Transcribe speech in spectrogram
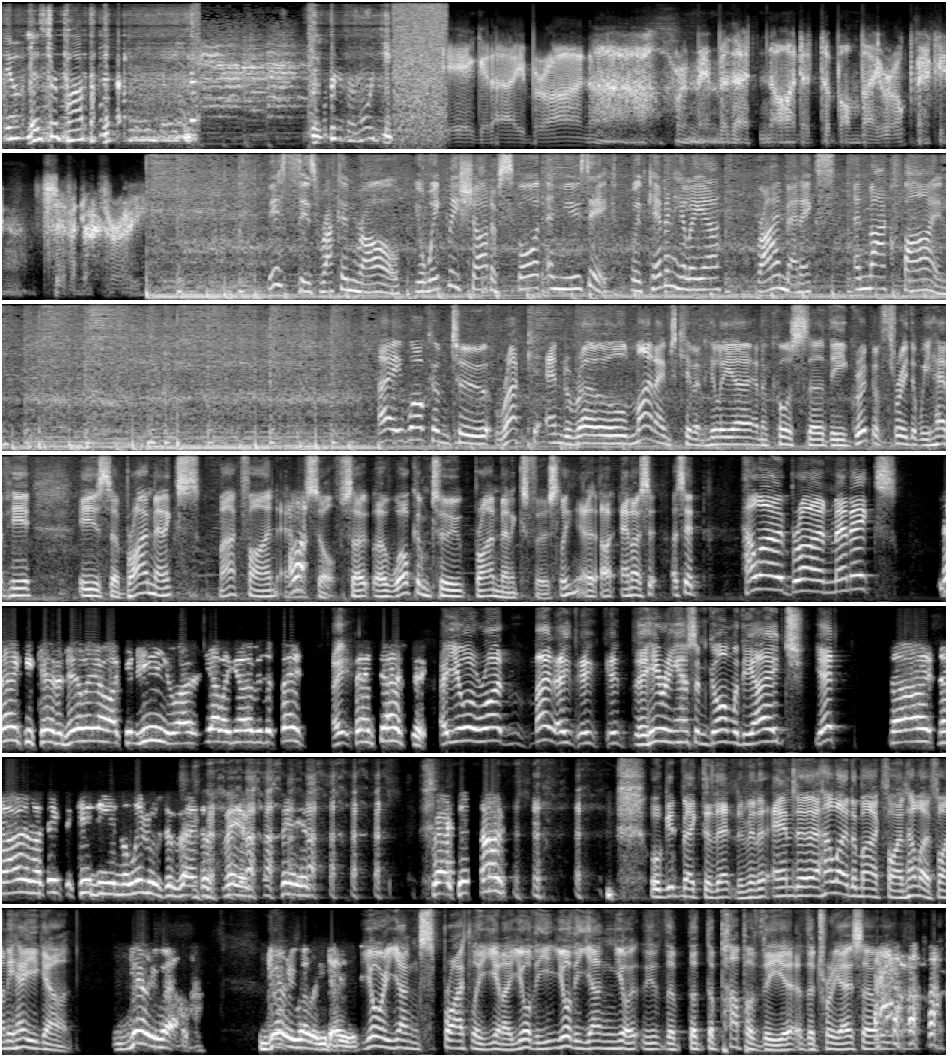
Mr. Pop. Yeah, g'day, Brian. Ah, remember that night at the Bombay Rock back in 73? This is Ruck and Roll, your weekly shot of sport and music with Kevin Hillier, Brian Mannix, and Mark Fine. Hey, welcome to Ruck and Roll. My name's Kevin Hillier, and of course, uh, the group of three that we have here is uh, Brian Mannix, Mark Fine, and myself. So, uh, welcome to Brian Mannix. Firstly, uh, I- and I said, I said, hello, Brian Mannix. Thank you, Kevin Hillier. I can hear you uh, yelling over the fence. Hey, Fantastic. are you all right, mate? Uh, uh, The hearing hasn't gone with the age yet. No, no, and I think the kidney and the livers have had a fair, fair practice. No, We'll get back to that in a minute. And uh, hello to Mark Fine. Hello, Finey. How are you going? very well. Very well indeed. You're a young, sprightly. You know, you're the you're the young, you're the the, the pup of the uh, the trio. So uh, I,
